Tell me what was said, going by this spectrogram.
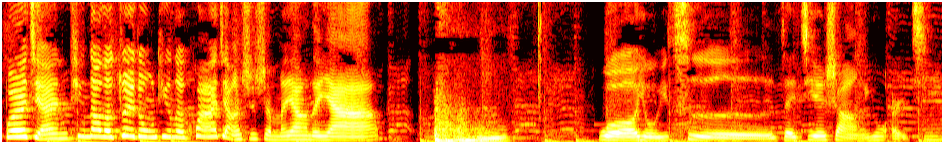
波儿姐，你听到的最动听的夸奖是什么样的呀？”我有一次在街上用耳机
